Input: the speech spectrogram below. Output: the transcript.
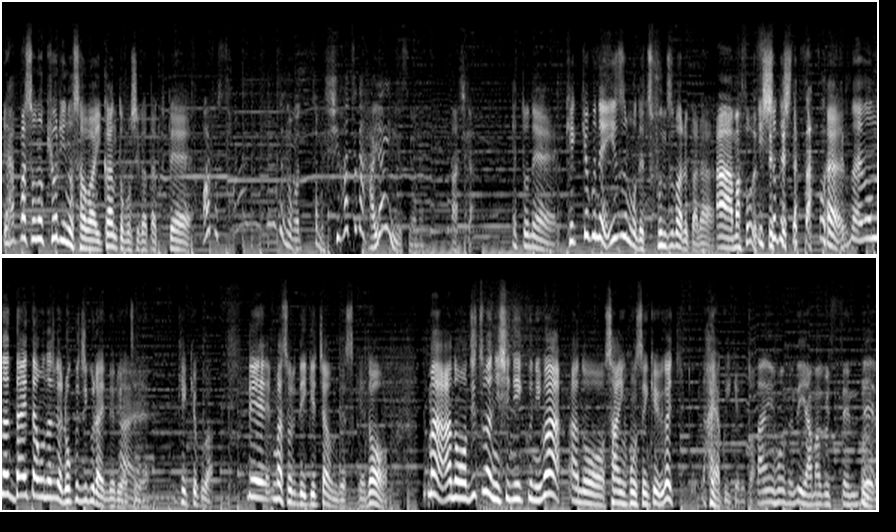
やっぱその距離の差はいかんともしがたくて。あと三本線の方が多分始発が早いんですよね。確かえっとね結局ね出雲でふん詰まるからああまあそうです一緒でした。はい。大体同じぐらい6時ぐらいに出るやつで、はい結局は。でまあそれで行けちゃうんですけどまああの実は西に行くにはあの山陰本線経由が早く行けると。山陰本線で山口線で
